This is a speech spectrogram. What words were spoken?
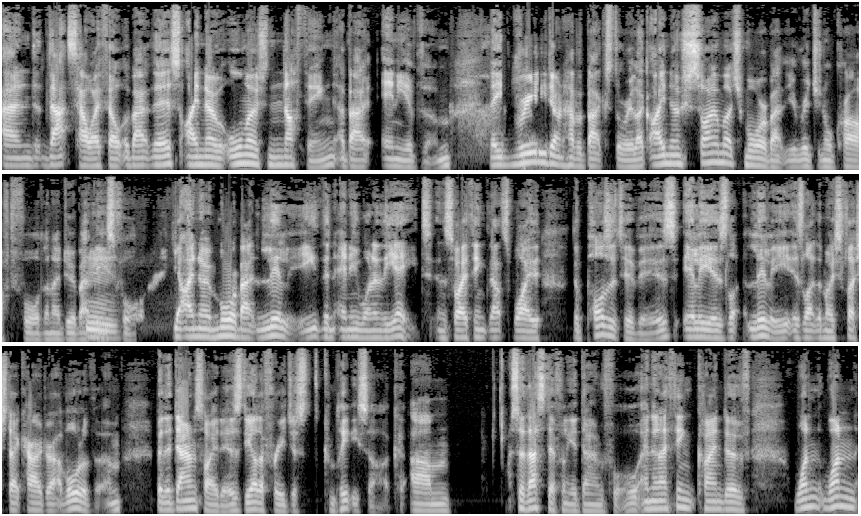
And that's how I felt about this. I know almost nothing about any of them. They really don't have a backstory. Like I know so much more about the original Craft 4 than I do about mm. these four yeah, I know more about Lily than any one of the eight, and so I think that's why the positive is Lily is Lily is like the most fleshed out character out of all of them, but the downside is the other three just completely suck. Um, so that's definitely a downfall. And then I think kind of one one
